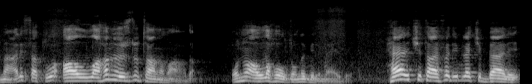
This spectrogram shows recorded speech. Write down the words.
Mərifətullah Allahın özünü tanımaqdır. Onun Allah olduğunu bilməkdir. Hər iki tayfa deyiblər ki, bəli,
